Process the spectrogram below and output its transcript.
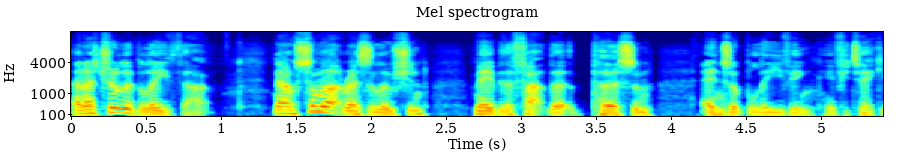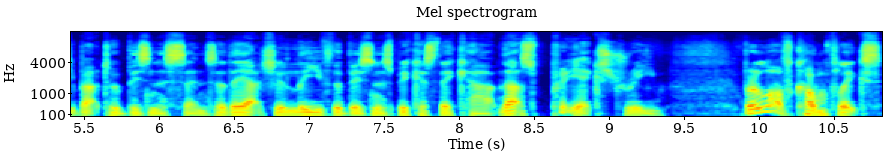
And I truly believe that. Now, some of that resolution may be the fact that a person ends up leaving, if you take it back to a business sense. So they actually leave the business because they can't. That's pretty extreme. But a lot of conflicts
